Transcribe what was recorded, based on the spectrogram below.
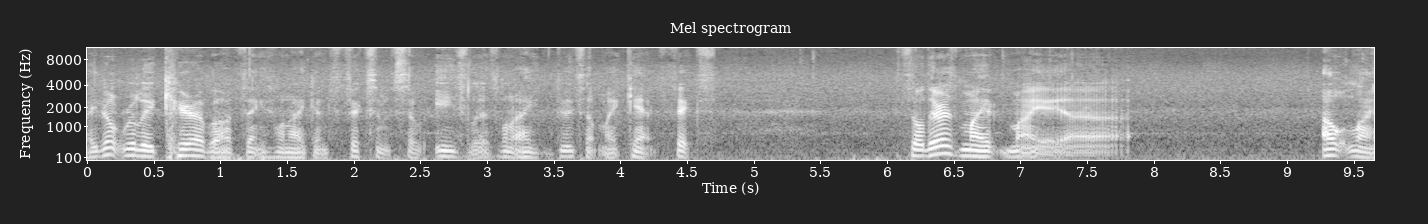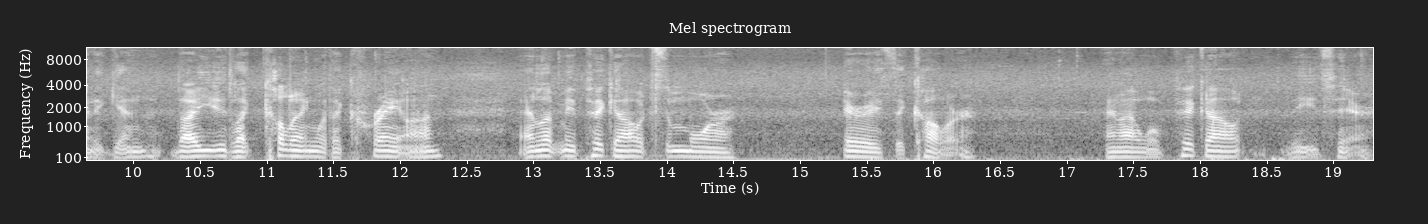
I don't really care about things when I can fix them so easily. It's when I do something I can't fix. So there's my my uh, outline again. That I use like coloring with a crayon, and let me pick out some more areas to color, and I will pick out these here.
